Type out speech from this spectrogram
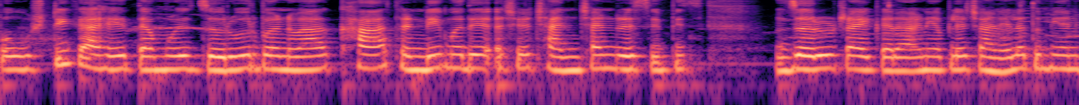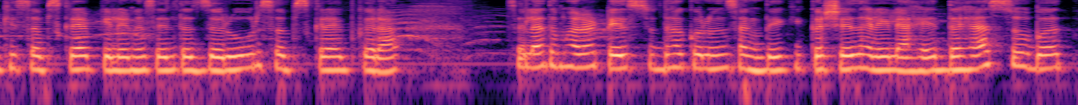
पौष्टिक आहेत त्यामुळे जरूर बनवा. खा थंडीमध्ये असे छान छान रेसिपीज जरूर ट्राय करा आणि आपल्या चॅनेलला तुम्ही आणखी सबस्क्राईब केले नसेल तर जरूर सबस्क्राईब करा. चला तुम्हाला टेस्टसुद्धा करून सांगते की कसे झालेले आहेत. दह्यासोबत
